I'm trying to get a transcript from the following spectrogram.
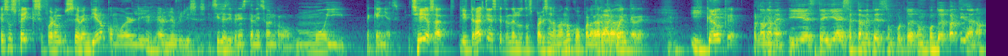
esos fakes se fueron, se vendieron como early, early releases. Sí, las diferencias también son como muy pequeñas. Sí, o sea, literal tienes que tener los dos pares en la mano como para darte dar cuenta. Y creo que Perdóname, y este y exactamente es un punto, un punto de partida, ¿no?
